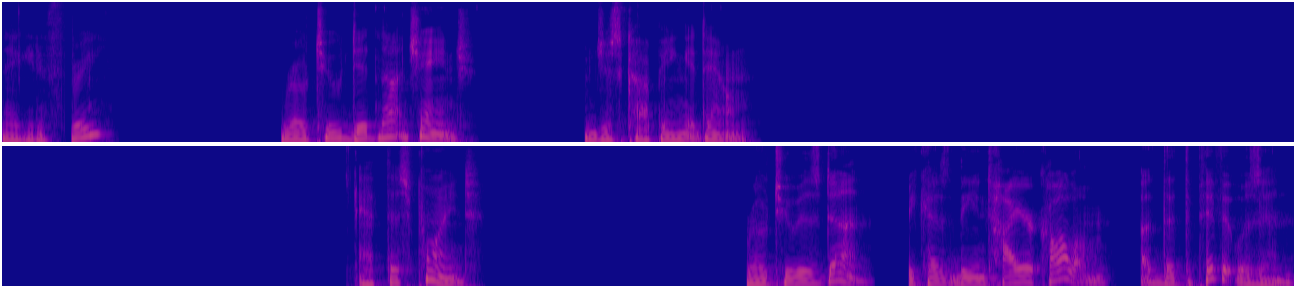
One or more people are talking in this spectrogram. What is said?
negative three. Row two did not change. I'm just copying it down. At this point, row two is done. because the entire column uh, that the pivot was in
